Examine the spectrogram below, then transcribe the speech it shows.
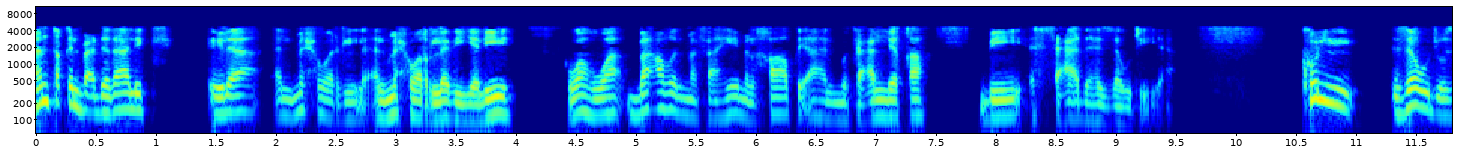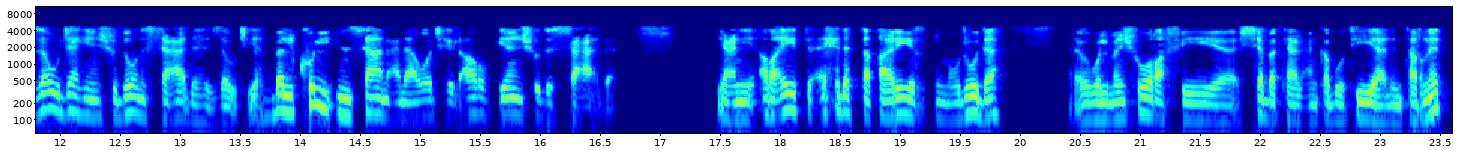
أنتقل بعد ذلك إلى المحور المحور الذي يليه وهو بعض المفاهيم الخاطئة المتعلقة بالسعادة الزوجية. كل زوج وزوجة ينشدون السعادة الزوجية، بل كل إنسان على وجه الأرض ينشد السعادة. يعني رأيت إحدى التقارير الموجودة والمنشورة في الشبكة العنكبوتية الإنترنت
